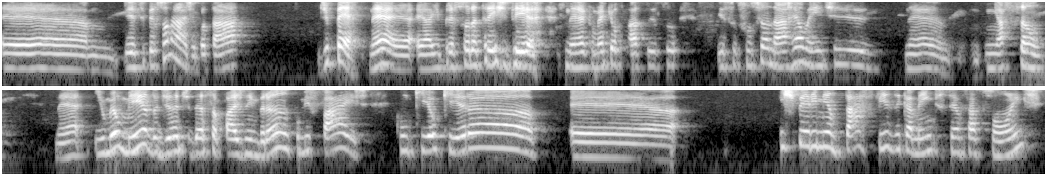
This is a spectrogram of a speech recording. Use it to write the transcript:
é, esse personagem, botar de pé, né? É, é a impressora 3D, né? Como é que eu faço isso, isso funcionar realmente, né? Em ação. Né? E o meu medo diante dessa página em branco me faz com que eu queira é, experimentar fisicamente sensações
